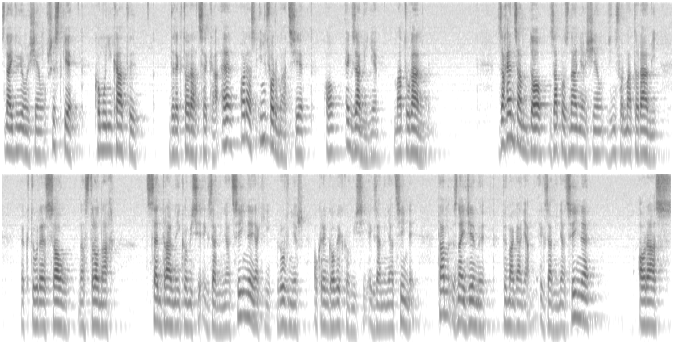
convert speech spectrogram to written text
znajdują się wszystkie komunikaty dyrektora CKE oraz informacje o egzaminie maturalnym. Zachęcam do zapoznania się z informatorami, które są na stronach Centralnej Komisji Egzaminacyjnej, jak i również okręgowych komisji egzaminacyjnej. Tam znajdziemy wymagania egzaminacyjne oraz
